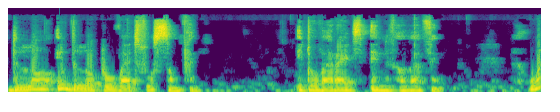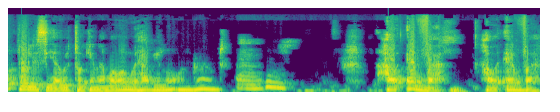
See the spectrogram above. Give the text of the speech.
The law, if the law provides for something, it overrides any other thing. What policy are we talking about when we have a law on ground? Mm-hmm. However, however,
